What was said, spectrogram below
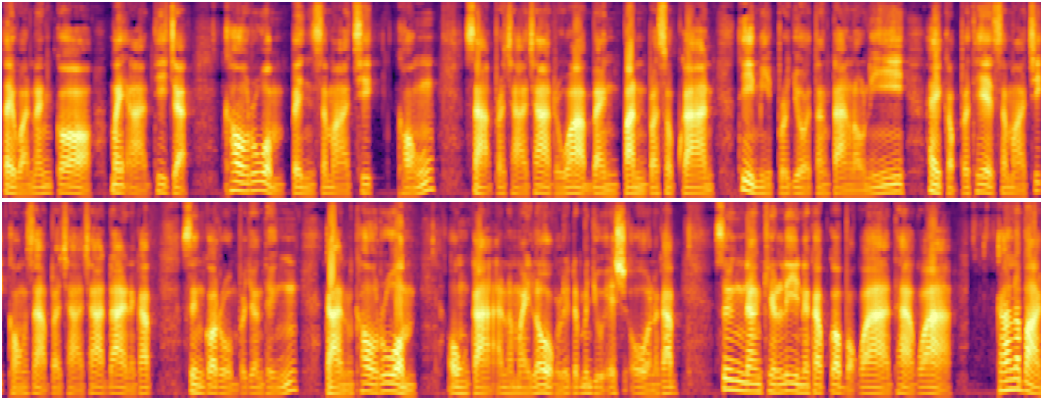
ไต้หวันนั้นก็ไม่อาจที่จะเข้าร่วมเป็นสมาชิกของสหประชาชาติหรือว่าแบ่งปันประสบการณ์ที่มีประโยชน์ต่างๆ เหล่านี้ ให้กับประเทศสมาชิกของสหประชาชาติได้นะครับ ซึ่งก็รวมไปจนถึงการเข้าร่วมองค์การอนามัยโลกหรือ WHO นะครับ ซึ่งนางเคลลี่นะครับก็บอกว่าถ้าว่าการระบาด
